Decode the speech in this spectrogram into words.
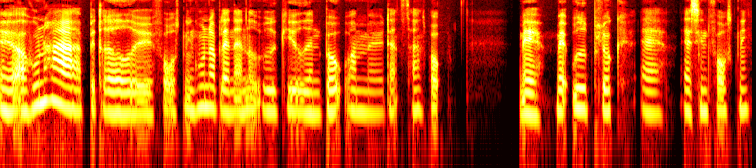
Øh, og hun har bedrevet øh, forskning. Hun har blandt andet udgivet en bog om øh, dansk tegnsprog med, med udpluk af, af sin forskning.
